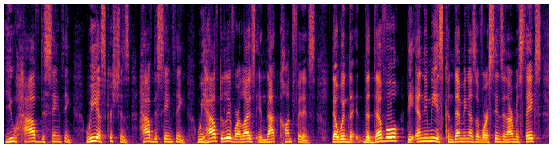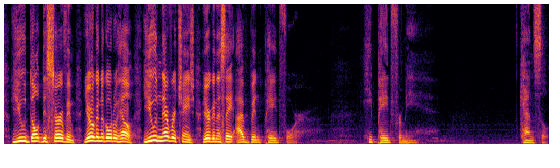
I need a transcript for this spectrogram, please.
you have the same thing. We as Christians have the same thing. We have to live our lives in that confidence that when the, the devil, the enemy, is condemning us of our sins and our mistakes, you don't deserve him. You're going to go to hell. You never change. You're going to say, I've been paid for. He paid for me. Cancelled.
